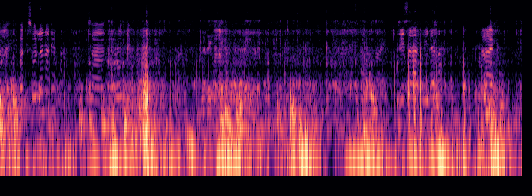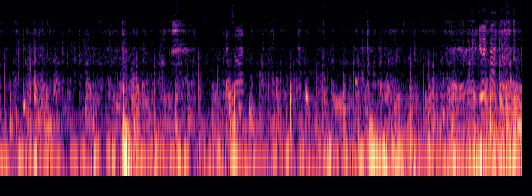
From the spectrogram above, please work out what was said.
Wala iba. Isod lang na din. back.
